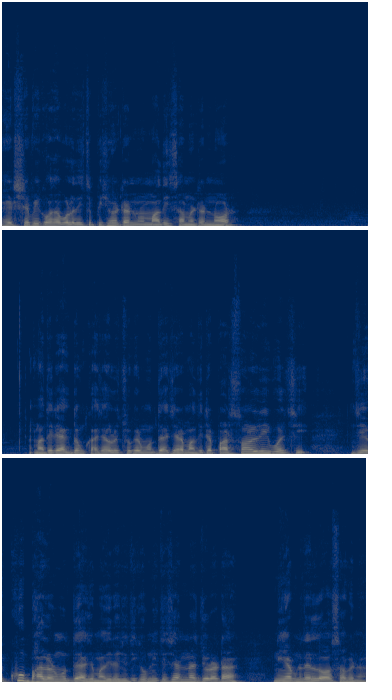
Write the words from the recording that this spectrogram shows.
হেডশেপই কথা বলে দিচ্ছি। পিছনেটা মাদি সামনেটা নর। মাদিরা একদম কাঁচা হলুদ চোখের মধ্যে আছে। আর মাদিটা পার্সোনালি বলছি যে খুব ভালোর মধ্যে আছে মাদিরা। যদি কেউ নিতে চান না জোড়াটা, নিয়ে আপনাদের লস হবে না।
